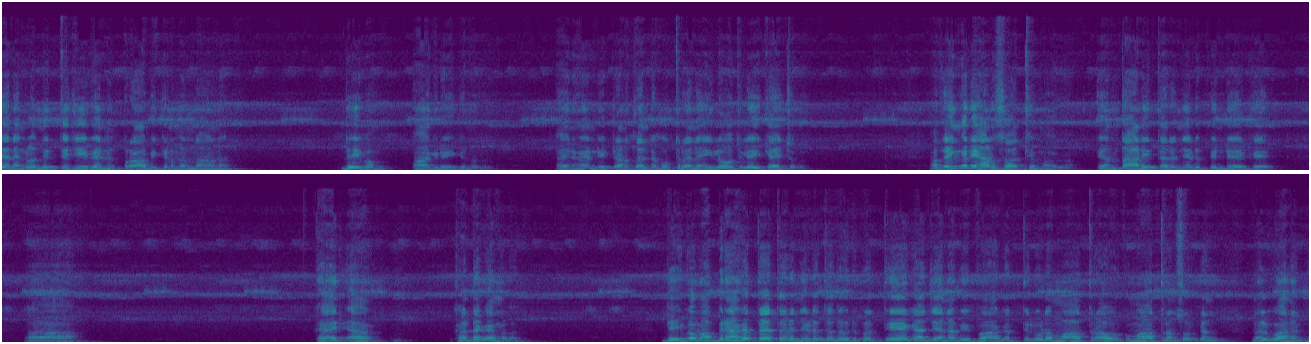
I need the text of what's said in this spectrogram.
ജനങ്ങളും നിത്യജീവൻ പ്രാപിക്കണമെന്നാണ് ദൈവം ആഗ്രഹിക്കുന്നത്. അതിനു വേണ്ടിയിട്ടാണ് തന്റെ പുത്രനെ ഈ ലോകത്തിലേക്ക് അയച്ചത്. അതെങ്ങനെയാണ് സാധ്യമാകുക എന്താണ് ഈ തെരഞ്ഞെടുപ്പിന്റെയൊക്കെ ഘടകങ്ങൾ? ദൈവം അബ്രാഹത്തെ തിരഞ്ഞെടുത്തത് ഒരു പ്രത്യേക ജനവിഭാഗത്തിലൂടെ മാത്രം അവർക്ക് മാത്രം സ്വർഗം നൽകുവാനല്ല.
